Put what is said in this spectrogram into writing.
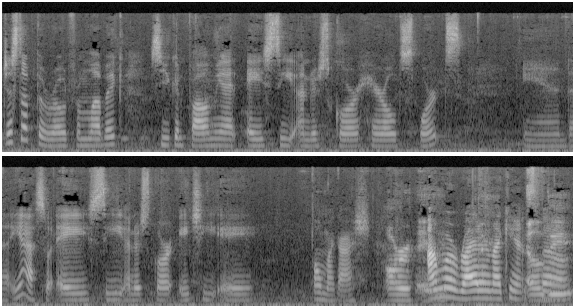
just up the road from Lubbock. So you can follow me at AC underscore Herald Sports. And uh, yeah, so AC underscore H E A. Oh my gosh. R A I'm a writer and I can't L spell.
